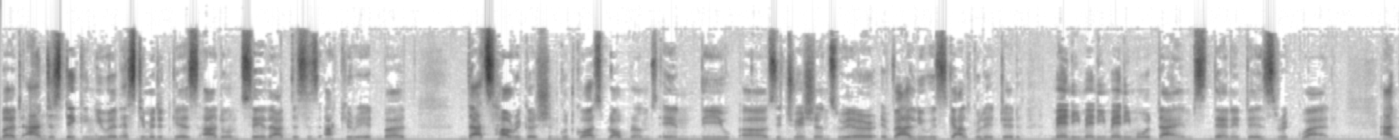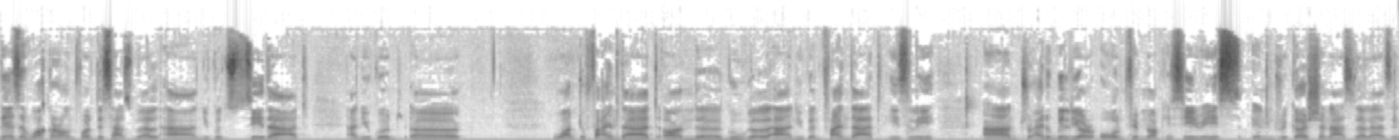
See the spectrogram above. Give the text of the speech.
but I'm just taking you an estimated guess. I don't say that this is accurate but that's how recursion could cause problems in the uh, situations where a value is calculated many many many more times than it is required. And there's a workaround for this as well and you could see that and you could uh, want to find that on the Google and you can find that easily and try to build your own Fibonacci series in recursion as well as in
